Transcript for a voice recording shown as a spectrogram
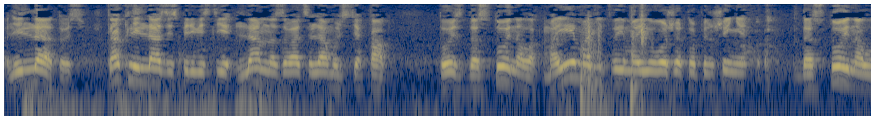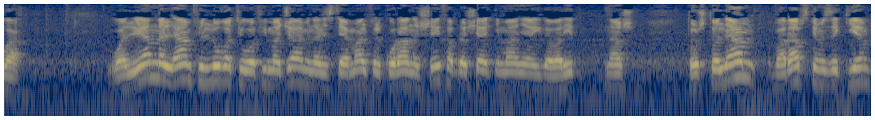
Лилля, то есть как лилля здесь перевести? Лям называется лям ультихаб. То есть достоин Аллах. Моей молитвы и моего жертвоприношения достоин Аллах. Вальянна лям фил лугати ва фи маджамин алистиамаль фил Куран. И шейх обращает внимание и говорит наш, то что лям в арабском языке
